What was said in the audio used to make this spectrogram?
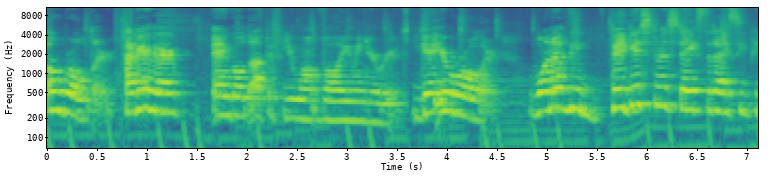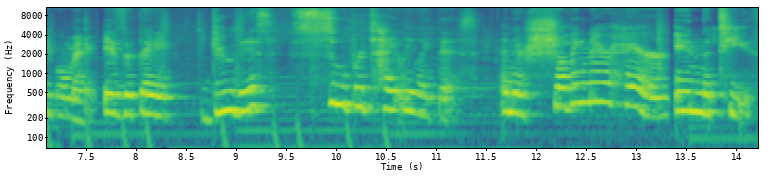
a roller. Have your hair angled up if you want volume in your roots. You get your roller. One of the biggest mistakes that I see people make is that they do this super tightly like this and they're shoving their hair in the teeth.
